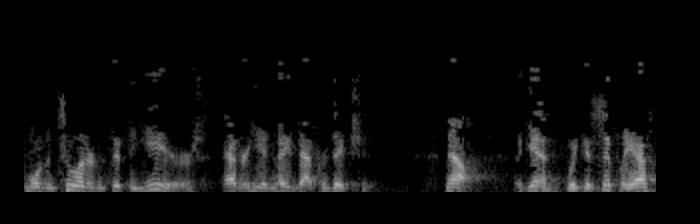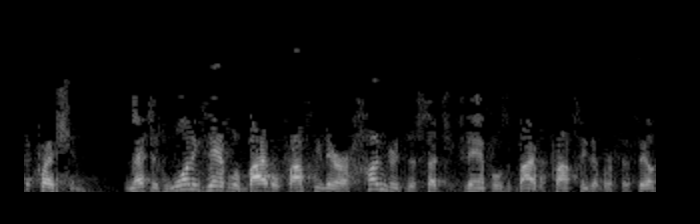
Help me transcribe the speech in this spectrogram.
more than 250 years after he had made that prediction. Now, again, we could simply ask the question, and that's just one example of Bible prophecy. There are hundreds of such examples of Bible prophecy that were fulfilled.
